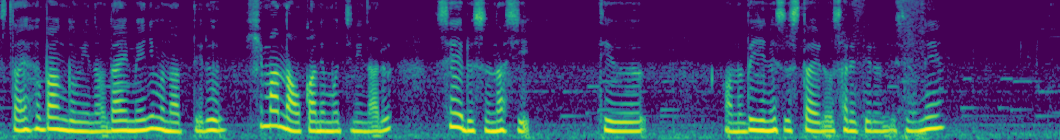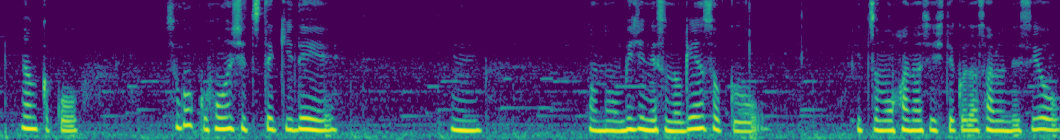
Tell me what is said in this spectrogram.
スタイフ番組の題名にもなってる「暇なお金持ちになるセールスなし」っていうあのビジネススタイルをされてるんですよね。なんかこうすごく本質的でうんあのビジネスの原則をいつもお話ししてくださるんですよ。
